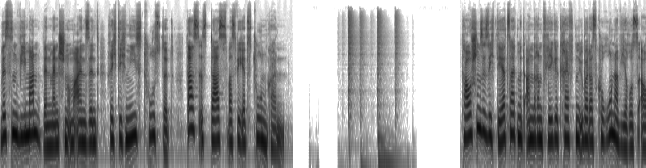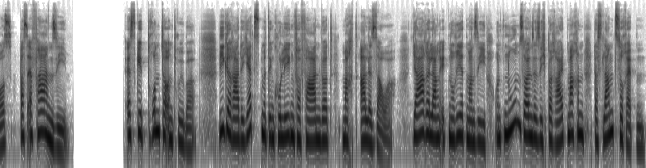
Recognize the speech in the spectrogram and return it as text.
wissen, wie man, wenn Menschen um einen sind, richtig niest, hustet. Das ist das, was wir jetzt tun können. Tauschen Sie sich derzeit mit anderen Pflegekräften über das Coronavirus aus? Was erfahren Sie? Es geht drunter und drüber. Wie gerade jetzt mit den Kollegen verfahren wird, macht alle sauer. Jahrelang ignoriert man sie und nun sollen sie sich bereit machen, das Land zu retten.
